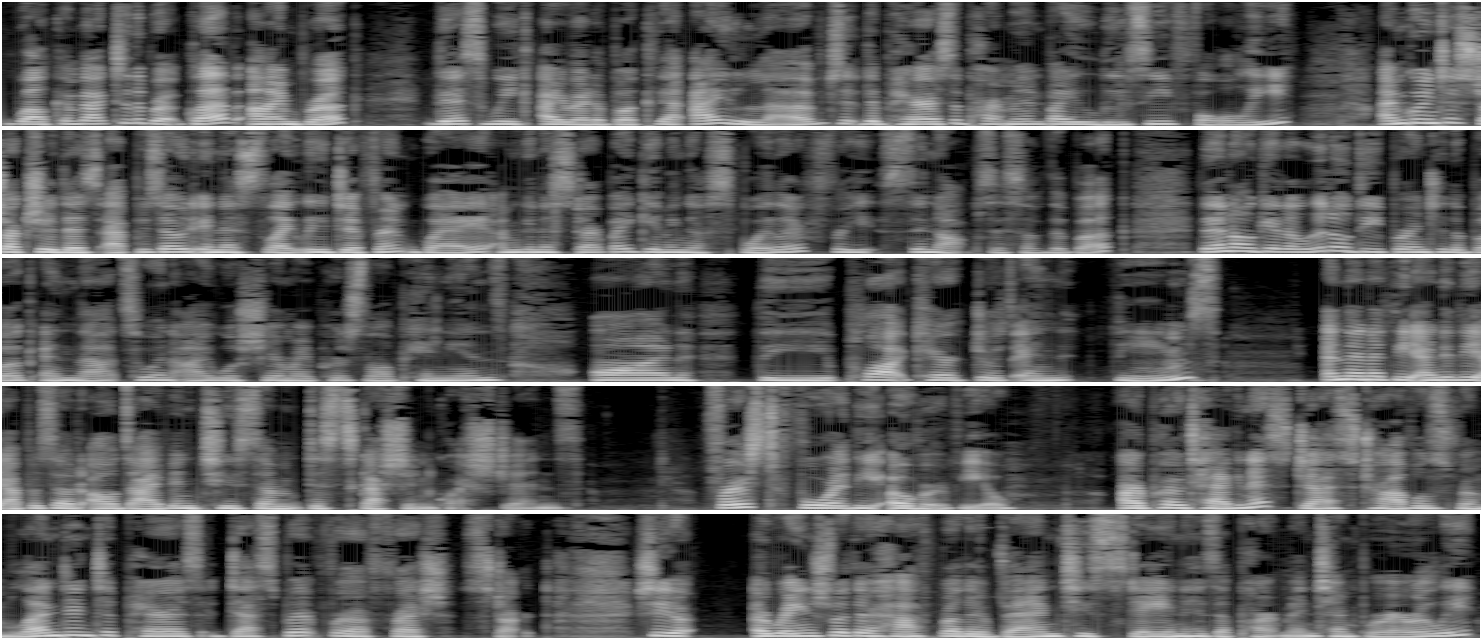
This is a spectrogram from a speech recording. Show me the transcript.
Welcome back to the Brooke Club. I'm Brooke. This week I read a book that I loved, The Paris Apartment by Lucy Foley. I'm going to structure this episode in a slightly different way. I'm going to start by giving a spoiler free synopsis of the book. Then I'll get a little deeper into the book, and that's when I will share my personal opinions on the plot, characters, and themes. And then at the end of the episode, I'll dive into some discussion questions. First, for the overview. Our protagonist, Jess, travels from London to Paris, desperate for a fresh start. She arranged with her half brother Ben to stay in his apartment temporarily.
